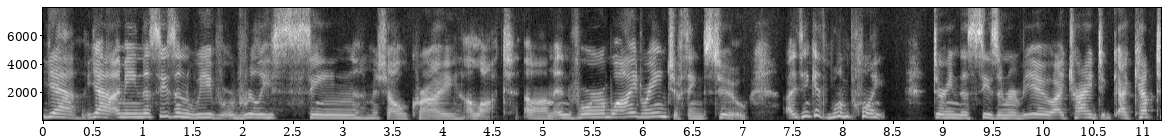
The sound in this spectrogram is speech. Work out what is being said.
Yeah, yeah. I mean, this season we've really seen Michelle cry a lot, um, and for a wide range of things too. I think at one point during this season review, I tried to, I kept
